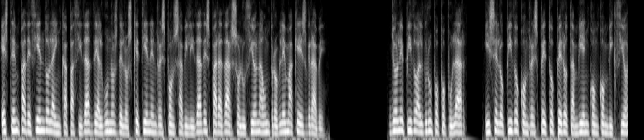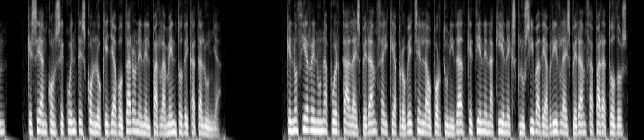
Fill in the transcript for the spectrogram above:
estén padeciendo la incapacidad de algunos de los que tienen responsabilidades para dar solución a un problema que es grave. Yo le pido al Grupo Popular, y se lo pido con respeto pero también con convicción, que sean consecuentes con lo que ya votaron en el Parlamento de Cataluña. Que no cierren una puerta a la esperanza y que aprovechen la oportunidad que tienen aquí en exclusiva de abrir la esperanza para todos,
